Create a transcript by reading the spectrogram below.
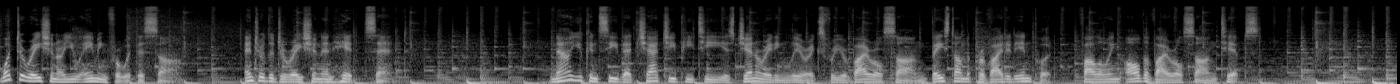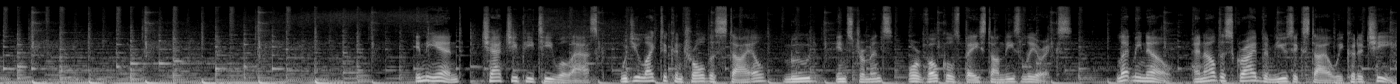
what duration are you aiming for with this song? Enter the duration and hit send. Now you can see that ChatGPT is generating lyrics for your viral song based on the provided input, following all the viral song tips. In the end, ChatGPT will ask, would you like to control the style, mood, instruments, or vocals based on these lyrics? Let me know, and I'll describe the music style we could achieve.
